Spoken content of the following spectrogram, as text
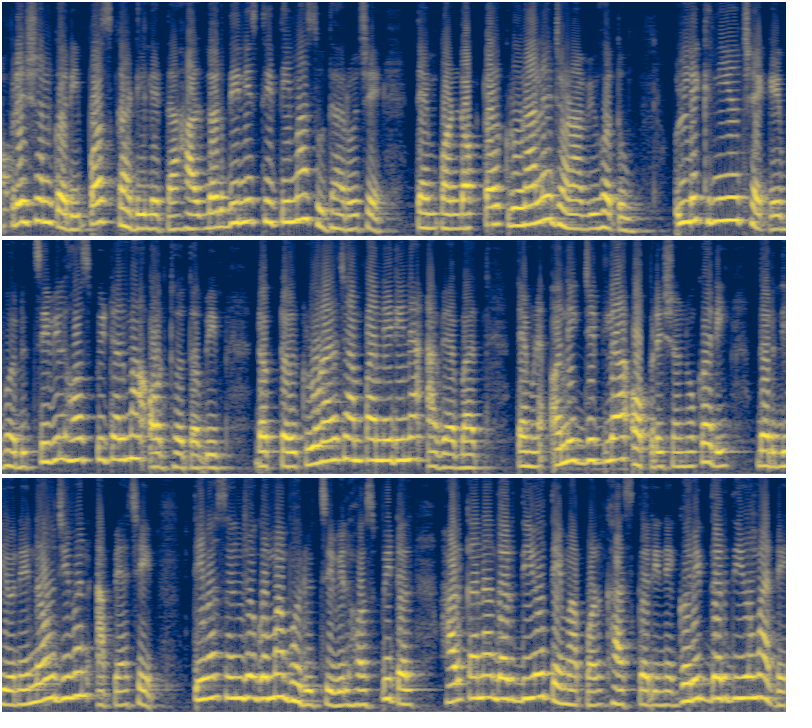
ઓપરેશન કરી પસ કાઢી લેતા હાલ દર્દીની સ્થિતિમાં સુધારો છે, તેમ પણ ડોક્ટર કૃણાલે જણાવ્યું હતું. ઉલ્લેખનીય છે કે ભરૂચ સિવિલ હોસ્પિટલમાં ઓર્થો તબીબ ડોક્ટર કૃણાલ ચાંપાનેરીના આવ્યા બાદ તેમણે અનેક જેટલા ઓપરેશનો કરી દર્દીઓને નવજીવન આપ્યા છે. તેવા સંજોગોમાં ભરૂચ સિવિલ હોસ્પિટલ હાડકાના દર્દીઓ તેમાં પણ ખાસ કરીને ગરીબ દર્દીઓ માટે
